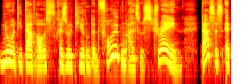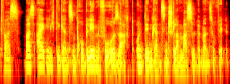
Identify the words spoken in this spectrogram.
Nur die daraus resultierenden Folgen, also Strain, das ist etwas, was eigentlich die ganzen Probleme verursacht und den ganzen Schlamassel, wenn man so will.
